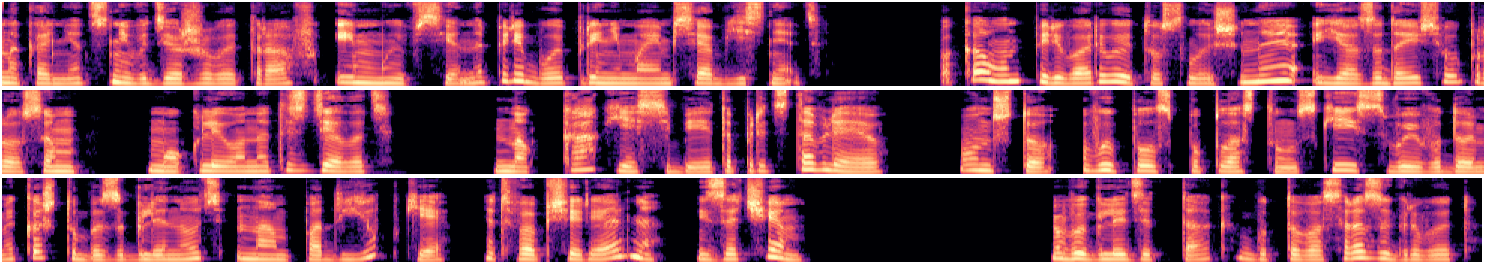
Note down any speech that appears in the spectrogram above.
Наконец не выдерживает Раф, и мы все наперебой принимаемся объяснять. Пока он переваривает услышанное, я задаюсь вопросом, мог ли он это сделать. Но как я себе это представляю? Он что, выполз по-пластунски из своего домика, чтобы заглянуть нам под юбки? Это вообще реально? И зачем? Выглядит так, будто вас разыгрывают.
